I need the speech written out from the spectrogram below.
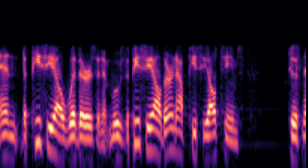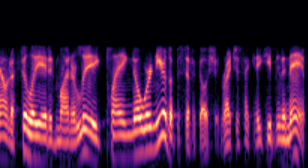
and the PCL withers and it moves. The PCL there are now PCL teams because it's now an affiliated minor league playing nowhere near the Pacific Ocean, right? Just like hey, keeping the name.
